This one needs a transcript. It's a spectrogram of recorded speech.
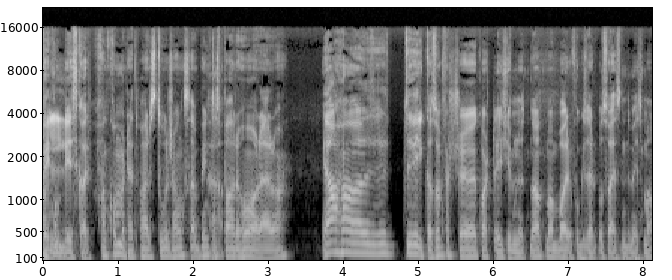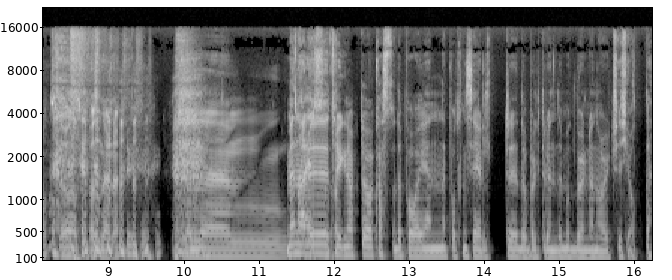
Veldig skarp. Han kommer til et par store sjanser. Begynte å spare hår der. Og... Ja, Det virka som første kvarter i 20 minuttene at man bare fokuserte på sveisen til Mason Mount. Det var ganske fascinerende. Men, um, Men er du trygg nok til å kaste det på i en potensielt eh, dobbeltrunde mot Burnley Norwich i 28?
